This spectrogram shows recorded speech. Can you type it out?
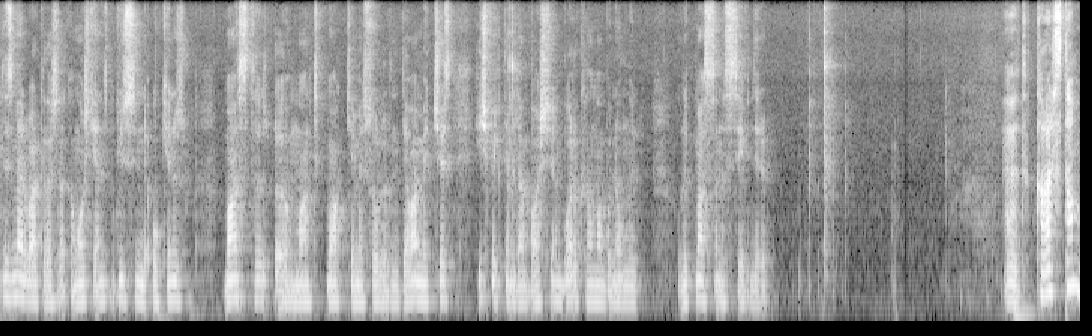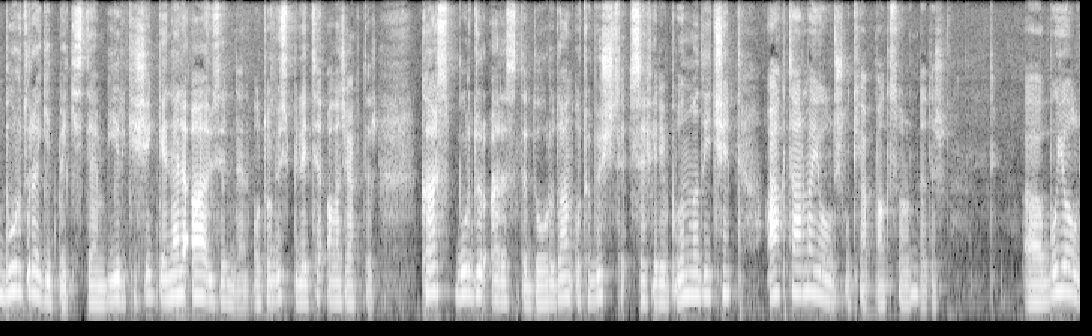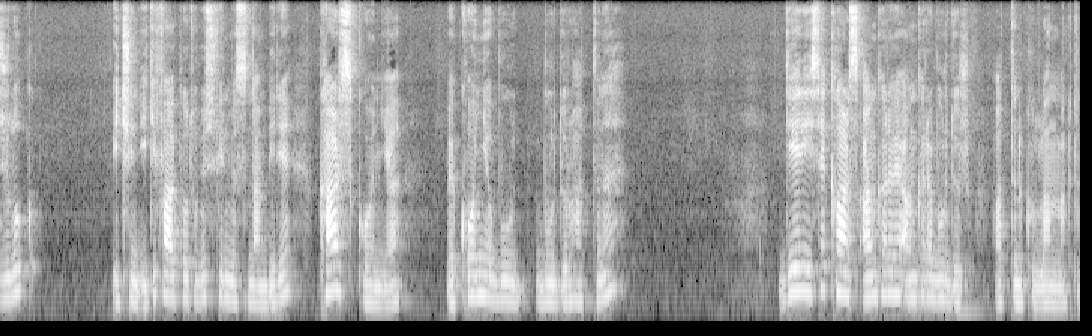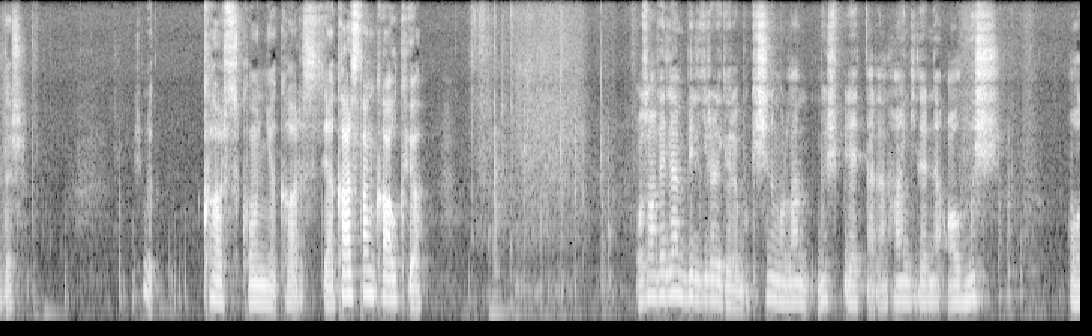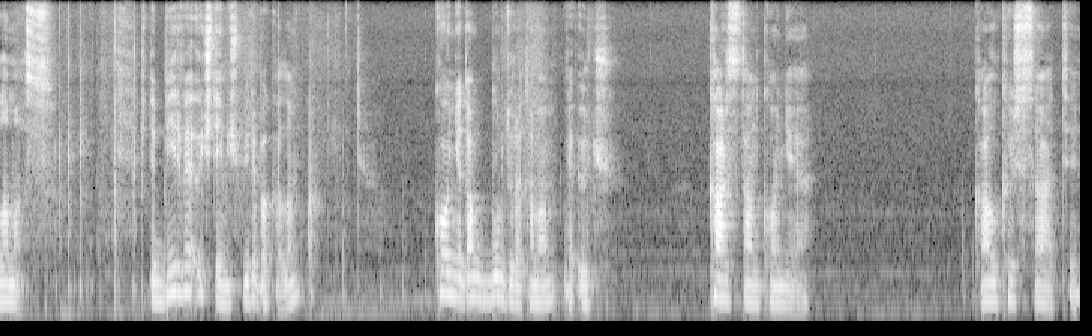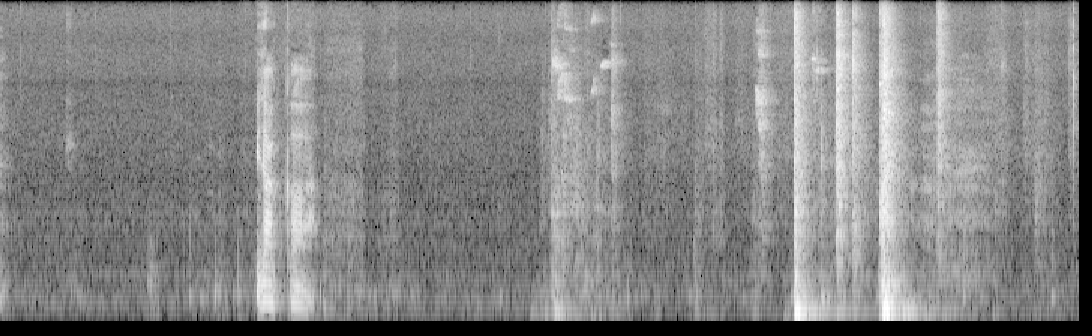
Hepiniz merhaba arkadaşlar. Kanalıma hoş geldiniz. Bugün sizinle Okyanus Master e, mantık muhakeme sorularına devam edeceğiz. Hiç beklemeden başlayalım. Bu arada kanalıma abone olmayı unutmazsanız sevinirim. Evet, Kars'tan Burdur'a gitmek isteyen bir kişi genel A üzerinden otobüs bileti alacaktır. Kars Burdur arasında doğrudan otobüs se- seferi bulunmadığı için aktarma yolculuk yapmak zorundadır. Ee, Bu yolculuk için iki farklı otobüs firmasından biri Kars Konya ve Konya Bu- Burdur hattını diğeri ise Kars Ankara ve Ankara Burdur hattını kullanmaktadır. Şimdi Kars Konya Kars ya Kars'tan kalkıyor. O zaman verilen bilgilere göre bu kişi numaralanmış biletlerden hangilerini almış olamaz. İşte 1 ve 3 demiş. 1'e bakalım. Konya'dan Burdur'a tamam ve 3. Kars'tan Konya'ya. Kalkış saati. Bir dakika.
